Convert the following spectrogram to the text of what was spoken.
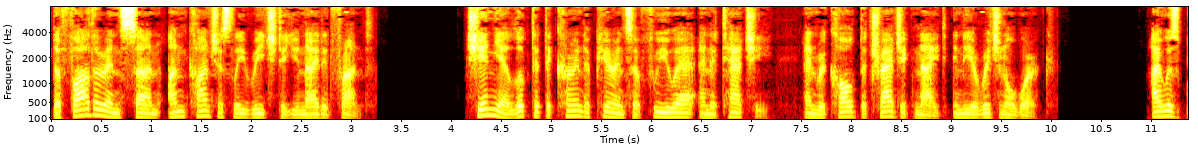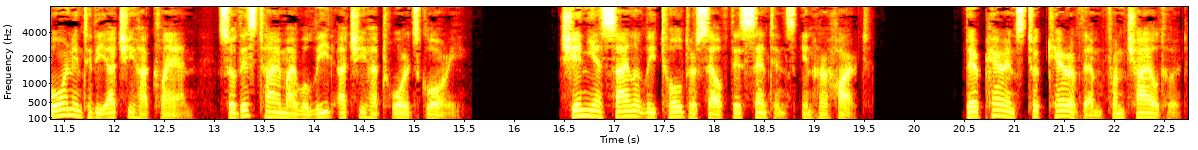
The father and son unconsciously reached a united front. Qianye looked at the current appearance of Fuyue and Itachi, and recalled the tragic night in the original work. I was born into the Uchiha clan, so this time I will lead Uchiha towards glory. Qianye silently told herself this sentence in her heart. Their parents took care of them from childhood.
